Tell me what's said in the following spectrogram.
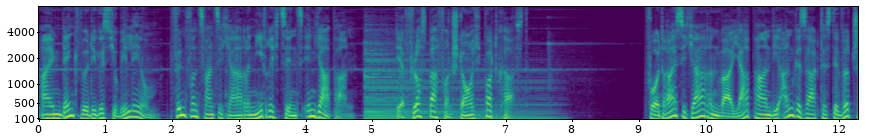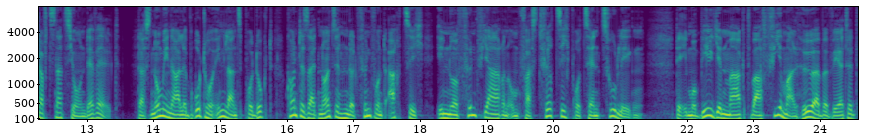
Ein denkwürdiges Jubiläum. 25 Jahre Niedrigzins in Japan. Der Flossbach von Storch Podcast. Vor 30 Jahren war Japan die angesagteste Wirtschaftsnation der Welt. Das nominale Bruttoinlandsprodukt konnte seit 1985 in nur fünf Jahren um fast 40 Prozent zulegen. Der Immobilienmarkt war viermal höher bewertet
